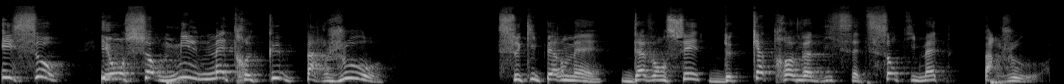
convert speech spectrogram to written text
et seau. Et on sort 1000 mètres cubes par jour, ce qui permet d'avancer de 97 cm par jour.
